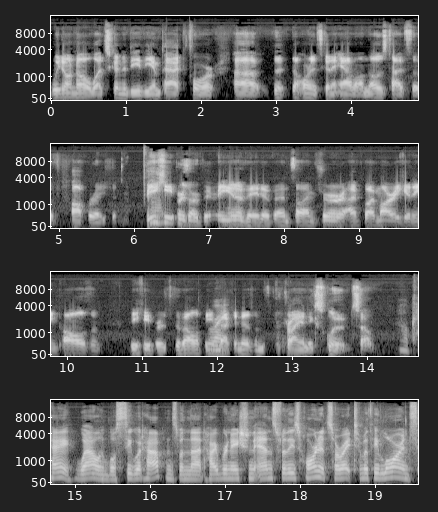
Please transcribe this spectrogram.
we don't know what's going to be the impact for uh, the, the hornet's going to have on those types of operations. Beekeepers are very innovative, and so I'm sure I'm, I'm already getting calls of beekeepers developing right. mechanisms to try and exclude. So. Okay, well, and we'll see what happens when that hibernation ends for these hornets. All right, Timothy Lawrence,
